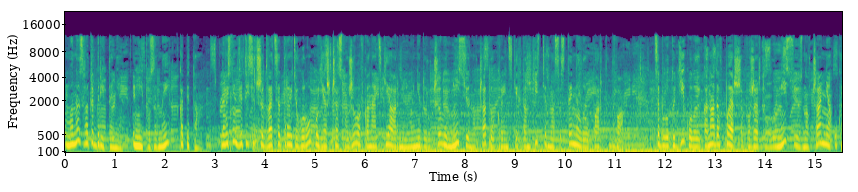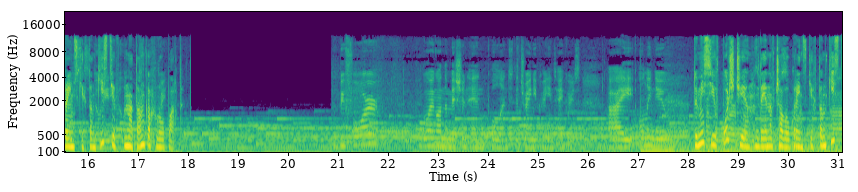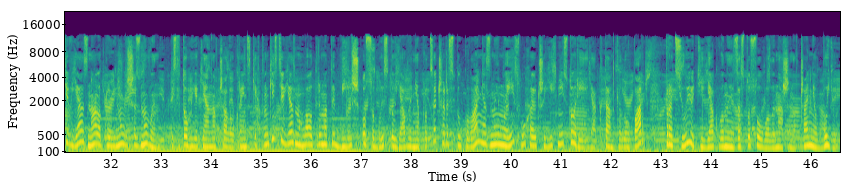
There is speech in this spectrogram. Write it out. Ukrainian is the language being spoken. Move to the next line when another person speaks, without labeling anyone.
Мене звати Брітані. Мій позивний капітан. Навесні 2023 року я ще служила в канадській армії. Мені доручили місію навчати українських танкістів на системі Леопард 2 Це було тоді, коли Канада вперше пожертвувала місію з навчання українських танкістів на танках Леопард.
Going on the mission in Poland to train Ukrainian tankers, I only knew
До місії в Польщі, де я навчала українських танкістів, я знала про війну лише з новин. Після того як я навчала українських танкістів, я змогла отримати більш особисте уявлення про це через спілкування з ними і слухаючи їхні історії, як танки Леопард працюють і як вони застосовували наше навчання в бою.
